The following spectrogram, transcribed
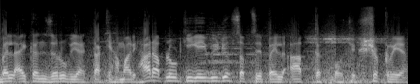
बेल आइकन ज़रूर बजाएँ, ताकि हमारी हर अपलोड की गई वीडियो सबसे पहले आप तक पहुँचे। शुक्रिया।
